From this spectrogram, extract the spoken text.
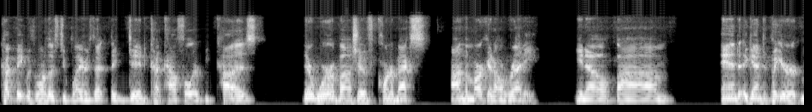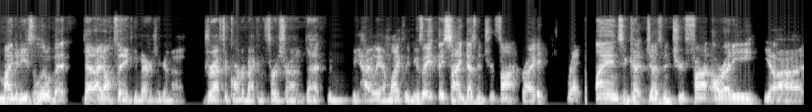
cut bait with one of those two players that they did cut Kyle Fuller because there were a bunch of cornerbacks on the market already, you know. Um, and again, to put your mind at ease a little bit, that I don't think the Bears are going to draft a cornerback in the first round. That would be highly unlikely because they, they signed Desmond Trufant, right? Right. The Lions had cut Desmond Trufant already. Uh,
